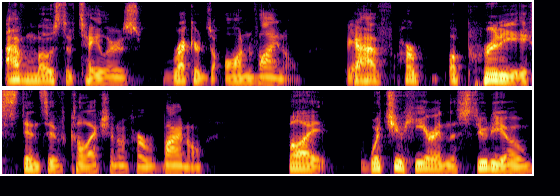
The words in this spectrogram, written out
I have most of Taylor's records on vinyl. Like I have her a pretty extensive collection of her vinyl. But what you hear in the studio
